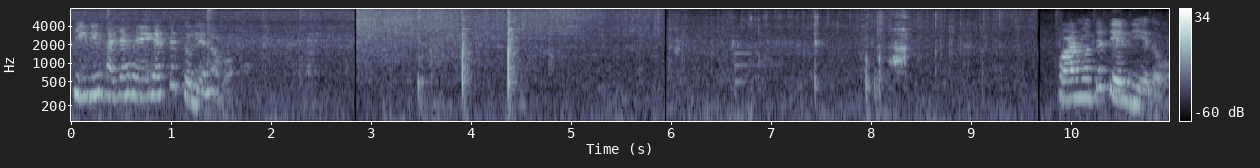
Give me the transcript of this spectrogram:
চিংড়ি ভাজা হয়ে গেছে, তুলে নেব। খোয়ার মধ্যে তেল দিয়ে দেবো।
